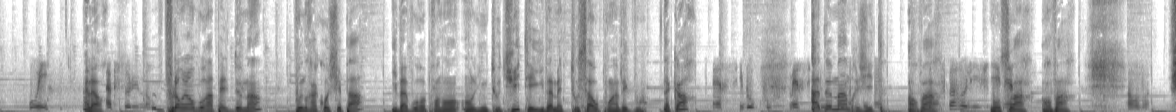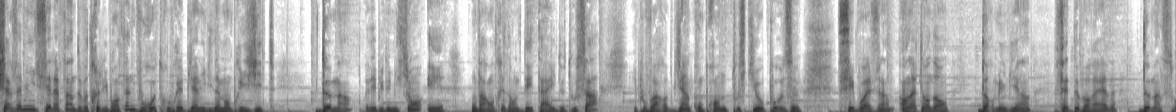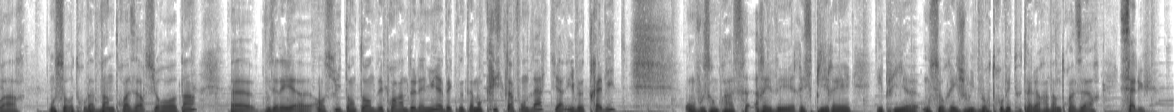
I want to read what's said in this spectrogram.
Oui. Alors, absolument. Florian vous rappelle demain. Vous ne raccrochez pas. Il va vous reprendre en, ligne tout de suite et il va mettre tout ça au point avec vous. D'accord? Merci beaucoup. Merci à demain, Brigitte. Au revoir. Bonsoir, Olivier. Bonsoir. Au revoir. Au revoir. Chers amis, c'est la fin de votre libre antenne. Vous retrouverez bien évidemment Brigitte demain, au début de l'émission, et on va rentrer dans le détail de tout ça et pouvoir bien comprendre tout ce qui oppose ses voisins. En attendant, dormez bien, faites de beaux rêves. Demain soir, on se retrouve à 23h sur Europe 1. Euh, vous allez euh, ensuite entendre les programmes de la nuit avec notamment Christophe Ondelat qui arrive très vite. On vous embrasse, rêvez, respirez, et puis euh, on se réjouit de vous retrouver tout à l'heure à 23h. Salut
